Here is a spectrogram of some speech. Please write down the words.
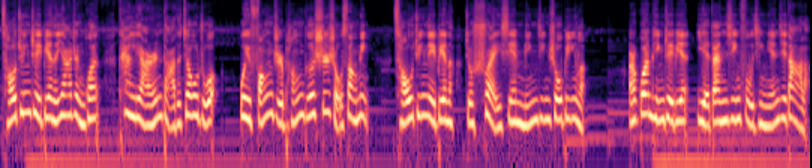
曹军这边的压阵官看俩人打得焦灼，为防止庞德失手丧命，曹军那边呢就率先鸣金收兵了。而关平这边也担心父亲年纪大了，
